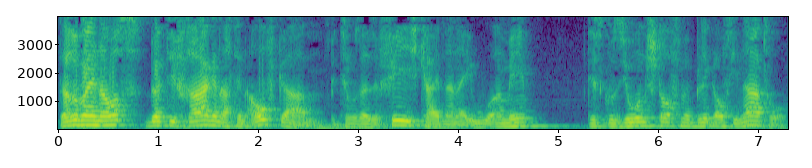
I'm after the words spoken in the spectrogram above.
Darüber hinaus birgt die Frage nach den Aufgaben bzw. Fähigkeiten einer EU-Armee Diskussionsstoff mit Blick auf die NATO,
